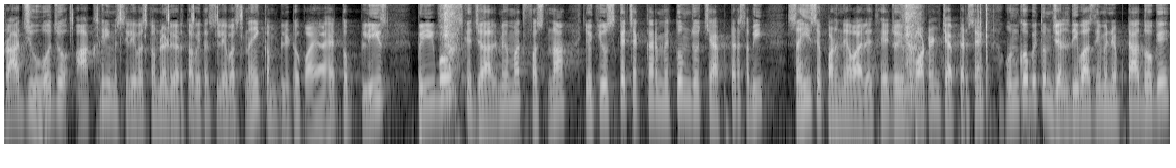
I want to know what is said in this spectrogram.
राजू हो जो आखिरी में सिलेबस कंप्लीट करता अभी तक सिलेबस नहीं कंप्लीट हो पाया है तो प्लीज़ प्री बोर्ड्स के जाल में मत फंसना, क्योंकि उसके चक्कर में तुम जो चैप्टर्स अभी सही से पढ़ने वाले थे, जो इंपॉर्टेंट चैप्टर्स हैं, उनको भी तुम जल्दीबाजी में निपटा दोगे,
